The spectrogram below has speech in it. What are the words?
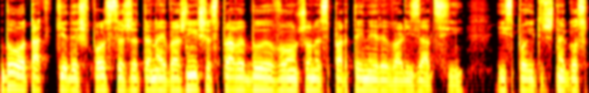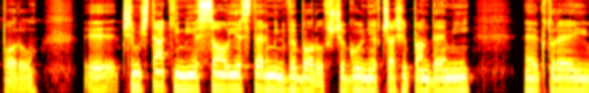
Było tak kiedyś w Polsce, że te najważniejsze sprawy były wyłączone z partyjnej rywalizacji i z politycznego sporu. Y, Czymś takim jest, jest termin wyborów, szczególnie w czasie pandemii, której y,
